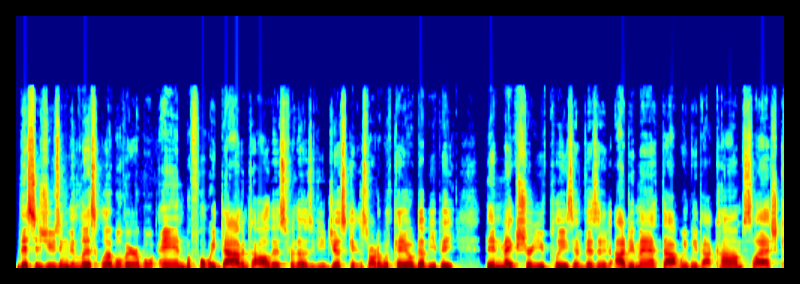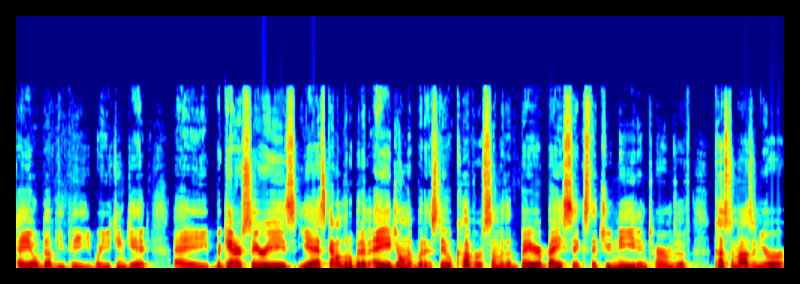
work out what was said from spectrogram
this is using the list global variable. And before we dive into all this, for those of you just getting started with KLWP, then make sure you please have visited idomath.weebly.com slash KLWP, where you can get a beginner series. Yeah, it's got a little bit of age on it, but it still covers some of the bare basics that you need in terms of customizing your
